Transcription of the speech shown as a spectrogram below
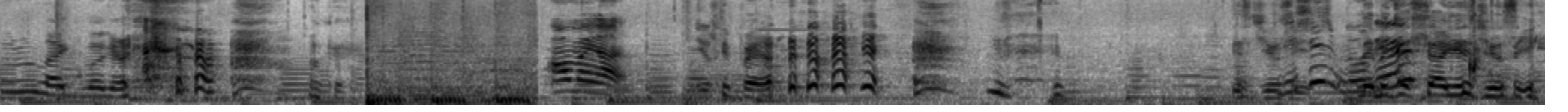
don't like booger. okay. Oh my god. Juicy pear. it's juicy. This is Let me just show you it's juicy.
